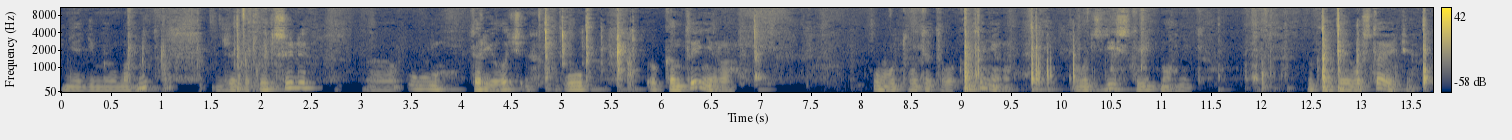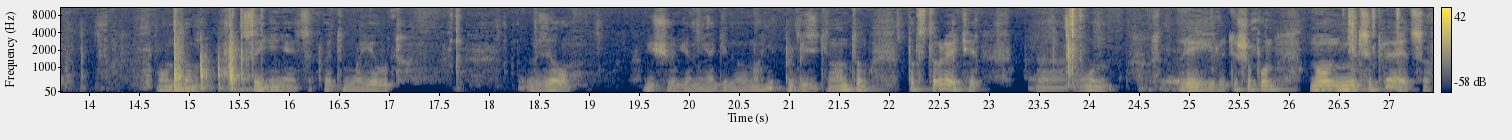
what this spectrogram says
неодимовый магнит. Для такой цели э, у тарелочки, у контейнера, у вот, вот этого контейнера, вот здесь стоит магнит. Вы когда его ставите, он там соединяется. Поэтому я вот взял еще один неодимовый магнит приблизительно. Он там, подставляете, э, он реагирует. И чтобы он, но он не цепляется.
